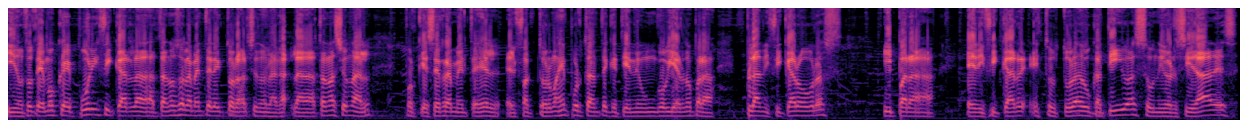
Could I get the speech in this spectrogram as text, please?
y nosotros tenemos que purificar la data no solamente electoral, sino la, la data nacional, porque ese realmente es el, el, factor más importante que tiene un gobierno para planificar obras y para edificar estructuras educativas, universidades,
